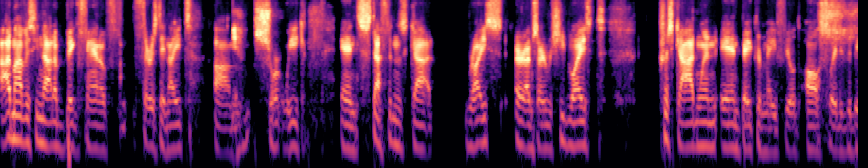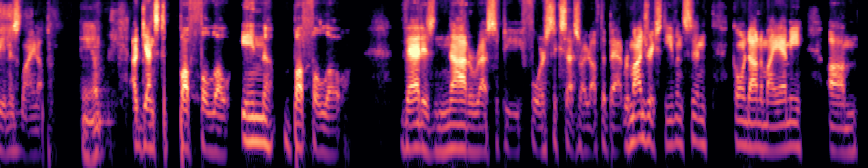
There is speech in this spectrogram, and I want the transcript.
I'm obviously not a big fan of Thursday night um, yeah. short week, and Stefan's got Rice or I'm sorry, Rashid Rice, Chris Godwin, and Baker Mayfield all slated to be in his lineup. Yep. Against Buffalo in Buffalo. That is not a recipe for success right off the bat. Rhamondre Stevenson going down to Miami. Um,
